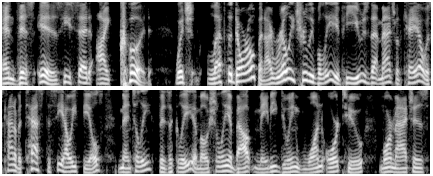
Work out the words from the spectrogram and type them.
and this is. He said, I could which left the door open. I really truly believe he used that match with KO as kind of a test to see how he feels mentally, physically, emotionally about maybe doing one or two more matches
